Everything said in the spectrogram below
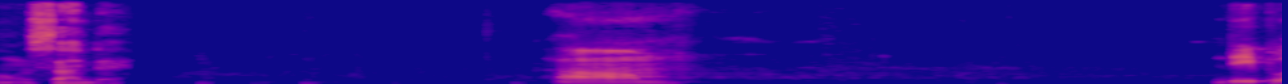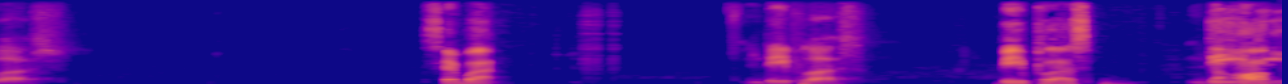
on Sunday? Um, D plus. Say what? D plus. B plus. D,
